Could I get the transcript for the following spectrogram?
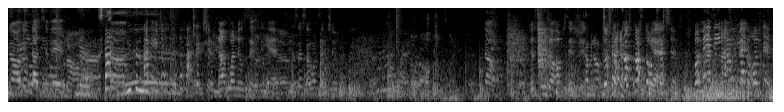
No, that's a bit. Yeah. Start. You can. I think just, just that section. That one little section, yeah. Just that one section. No. Just do the up. That's, the- that's, that's the Yeah. obsession. But maybe I would have it on then.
